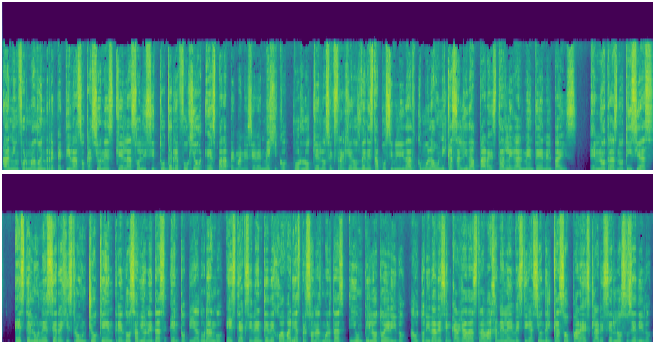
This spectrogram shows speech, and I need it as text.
han informado en repetidas ocasiones que la solicitud de refugio es para permanecer en México, por lo que los extranjeros ven esta posibilidad como la única salida para estar legalmente en el país. En otras noticias, este lunes se registró un choque entre dos avionetas en Topía, Durango. Este accidente dejó a varias personas muertas y un piloto herido. Autoridades encargadas trabajan en la investigación del caso para esclarecer lo sucedido.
